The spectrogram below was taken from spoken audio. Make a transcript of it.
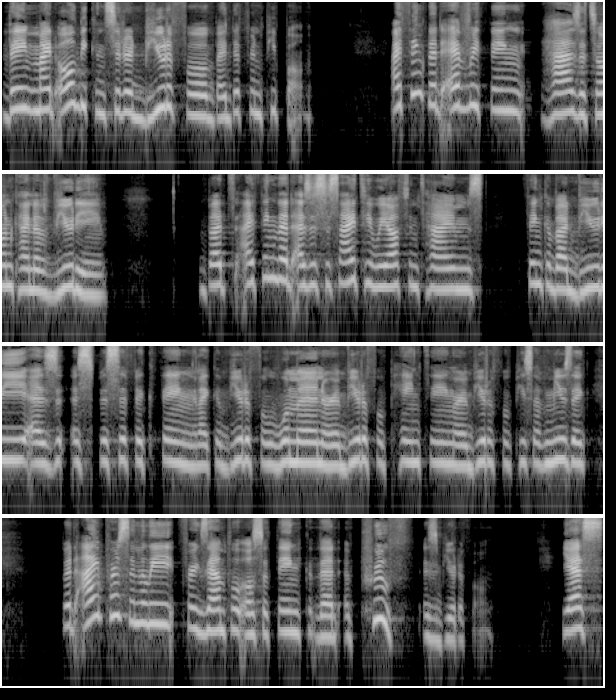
they might all be considered beautiful by different people. I think that everything has its own kind of beauty, but I think that as a society, we oftentimes think about beauty as a specific thing, like a beautiful woman or a beautiful painting or a beautiful piece of music. But I personally, for example, also think that a proof is beautiful. Yes,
